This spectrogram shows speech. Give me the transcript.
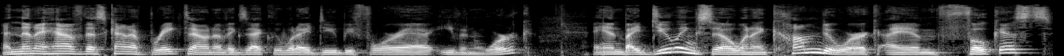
And then I have this kind of breakdown of exactly what I do before I even work. And by doing so, when I come to work, I am focused.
